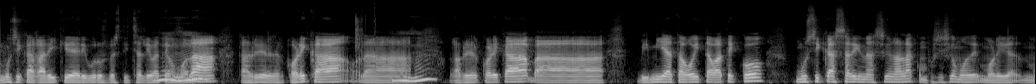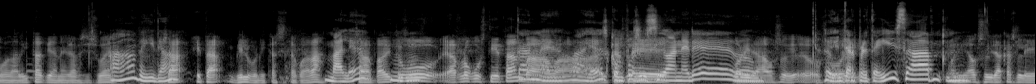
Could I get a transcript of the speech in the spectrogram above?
musika garikideari buruz beste itxaldi bat egongo da, Gabriel Erkoreka, oda, Gabriel Erkoreka, ba, 2008 bateko musika sari nazionala komposizio modalitatean erabazi zuen. Ah, begira. Osea, eta Bilbon ikasitakoa da. Vale. Osea, baditugu, arlo guztietan, Tan, ba, ba, bai, ez, komposizioan ere, Hori da, oso, oso, interprete gisa. Hori da, oso irakasle,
